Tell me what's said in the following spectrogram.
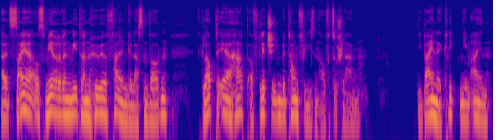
Als sei er aus mehreren Metern Höhe fallen gelassen worden, glaubte er hart auf glitschigen Betonfliesen aufzuschlagen. Die Beine knickten ihm ein,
